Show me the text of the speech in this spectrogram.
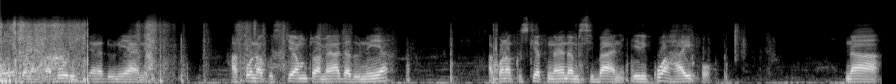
kuwepo na kaburi tena duniani. Hakuna kusikia mtu ameaga dunia. Hakuna kusikia tunaenda msibani. Ilikuwa haipo. Na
